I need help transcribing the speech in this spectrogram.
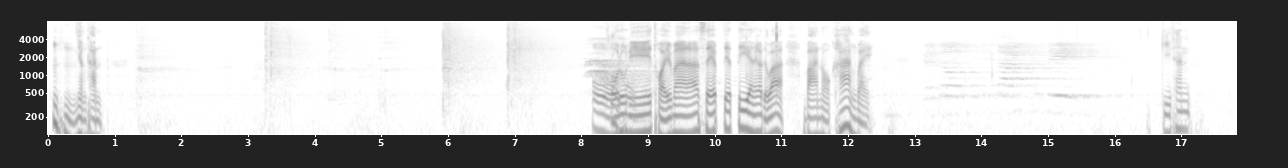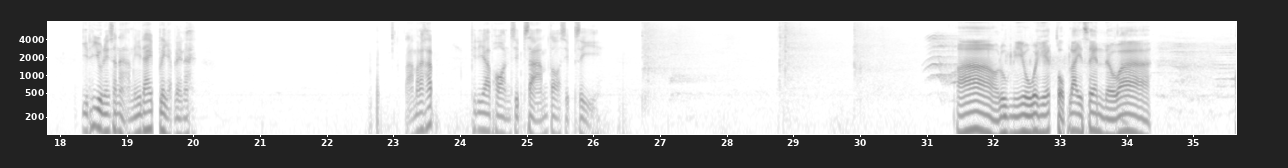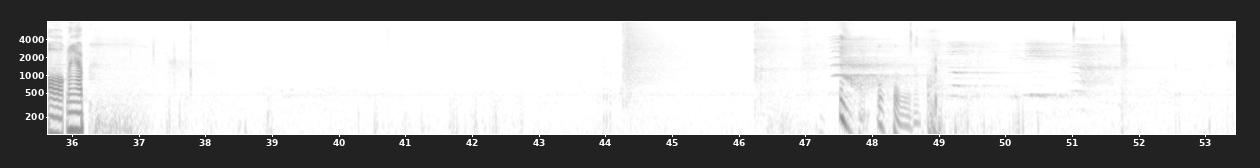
อื้อหือยังทัน โอ้โหลูกนี้ถอยมานะ save เตี้ยๆนะครับแต่ว่าบานออกข้างไปำกีท่านกีถ้าอยู่ในสนามนี้ได้เปรียบเลยนะ ตามมาแล้วครับ พิทยาภรณ์ 13 ต่อ 14อ้าว ลูกนี้ overhead ตบไล่เส้นแต่ว่า ออกนะครับ โอ้โห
